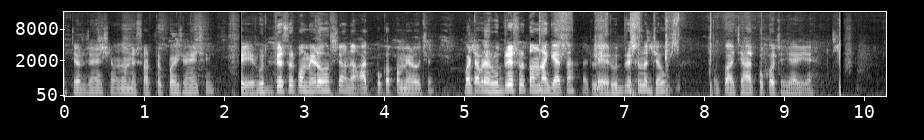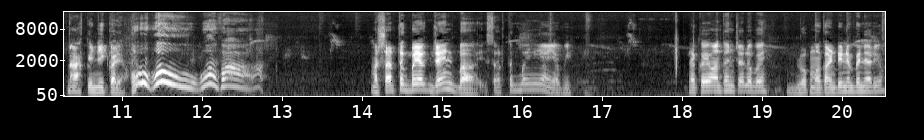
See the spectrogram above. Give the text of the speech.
અત્યારે જઈએ છીએ, હું ને સાર્થકભાઈ જઈએ છીએ. એ રુદ્રેશ્વર પર મેળો હશે અને હાથ પોકાર પણ મેળો છે. બટ આપણે રુદ્રેશ્વર તો હમણાં ગયા હતા, એટલે રુદ્રેશ્વર જ જવું. પાછી હાથ પોકર જઈ આવીએ. બાકી નીકળ્યા. હો હો, વાહ! મારા સાર્થકભાઈ જઈને ભાઈ સાર્થકભાઈ નહીં આવી અભી ને કઈ વાંધો નહીં ચાલો ભાઈ બ્લોકમાં કન્ટિન્યુ બન્યા રહ્યો.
